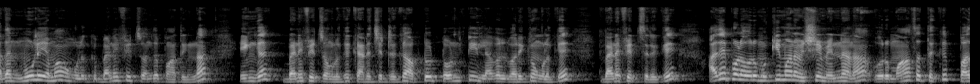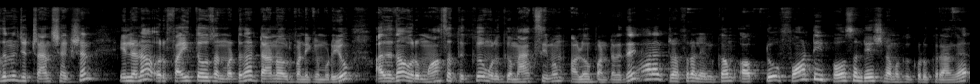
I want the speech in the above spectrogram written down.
அதன் மூலியமாக உங்களுக்கு பெனிஃபிட்ஸ் வந்து பார்த்தீங்கன்னா இங்கே பெனிஃபிட்ஸ் உங்களுக்கு கிடைச்சிட்டு இருக்கு அப் டு டுவெண்ட்டி லெவல் வரைக்கும் உங்களுக்கு பெனிஃபிட்ஸ் இருக்கு. அதே போல் ஒரு முக்கியமான விஷயம் என்னன்னா ஒரு மாதத்துக்கு பதினஞ்சு டிரான்சாக்ஷன் இல்லைனா ஒரு ஃபைவ் தௌசண்ட் மட்டும் தான் டர்ன் ஓவர் பண்ணிக்க முடியும். அதுதான் ஒரு மாதத்துக்கு உங்களுக்கு மேக்ஸிமம் அலோவ் பண்ணுறது direct referral income up to forty percentage நமக்கு கொடுக்குறாங்க.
